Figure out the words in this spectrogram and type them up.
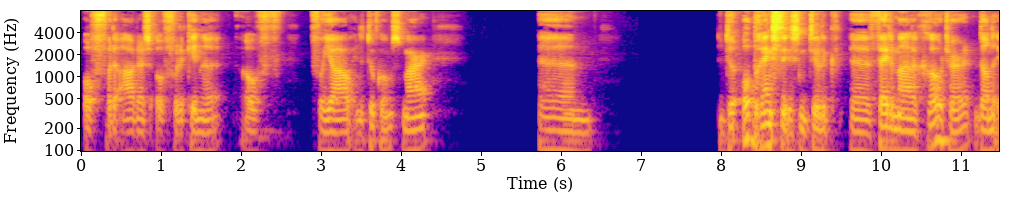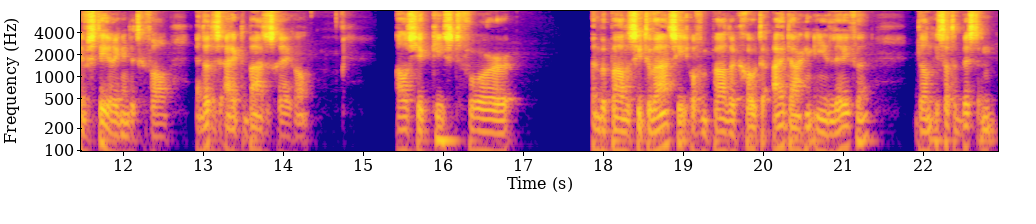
of voor de ouders, of voor de kinderen, of voor jou in de toekomst. Maar um, de opbrengst is natuurlijk uh, vele malen groter dan de investering in dit geval. En dat is eigenlijk de basisregel. Als je kiest voor een bepaalde situatie of een bepaalde grote uitdaging in je leven, dan is dat het best een,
